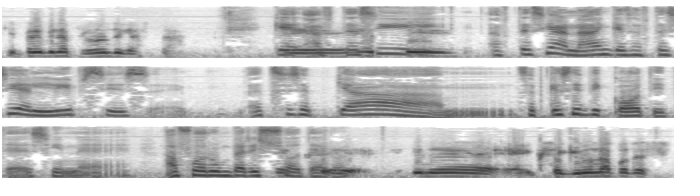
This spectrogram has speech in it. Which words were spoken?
και πρέπει να πληρώνονται και αυτά. και Ε, αυτές, οι, έτσι- αυτές οι ανάγκες, αυτές οι ελλείψεις, ε, έτσι σε, ποια, σε ποιες ειδικότητες είναι, αφορούν περισσότερο; Ε, είναι, ε, ξεκινούν από τις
